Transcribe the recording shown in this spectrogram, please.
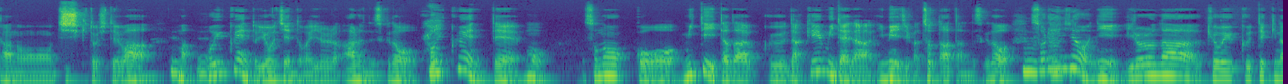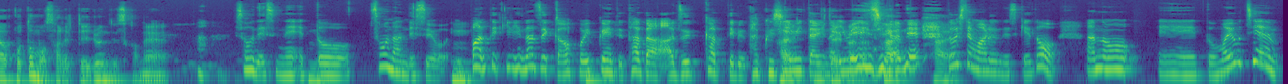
あの、知識としては、まあ、保育園と幼稚園とかいろいろあるんですけど、はい保育園ってもう、その子を見ていただくだけみたいなイメージがちょっとあったんですけど、うんうん。それ以上にいろいろな教育的なこともされているんですかね？そうですね。えっと、そうなんですよ。うん。一般的になぜか保育園ってただ預かってる託児みたいなはいイメージがね、どうしてもあるんですけど、あの、えっ、と、まあ、幼稚園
